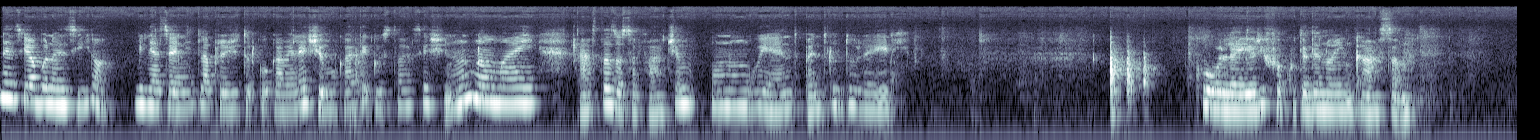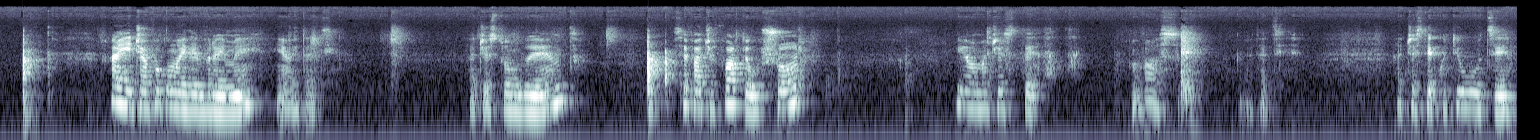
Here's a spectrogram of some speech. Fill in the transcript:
Bună ziua, bună ziua! Bine ați venit la prăjituri cu camele și bucate gustoase și nu numai. Astăzi o să facem un unguent pentru dureri cu uleiuri făcute de noi în casă. Aici am făcut mai devreme, ia uitați, acest unguent se face foarte ușor. Eu am aceste vasuri, uitați, aceste cutiuțe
